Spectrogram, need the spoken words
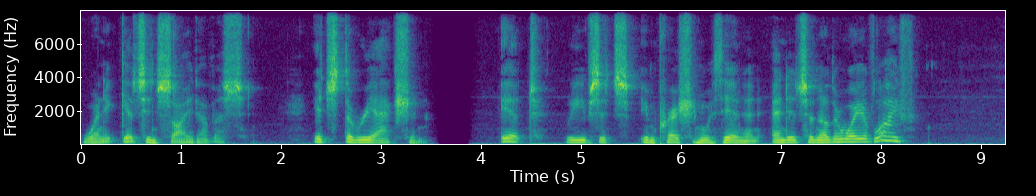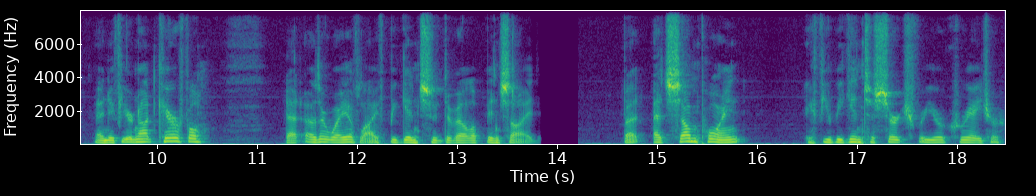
When it gets inside of us. It's the reaction. It leaves its impression within, and, and it's another way of life. And if you're not careful, that other way of life begins to develop inside. But at some point, if you begin to search for your Creator,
